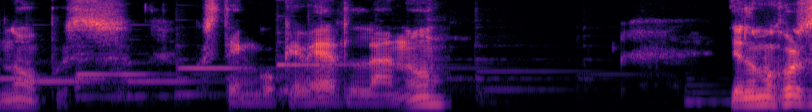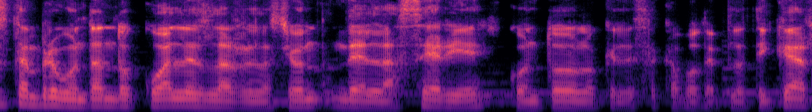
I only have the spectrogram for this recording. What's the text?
no, pues, pues tengo que verla, ¿no? Y a lo mejor se están preguntando cuál es la relación de la serie con todo lo que les acabo de platicar.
